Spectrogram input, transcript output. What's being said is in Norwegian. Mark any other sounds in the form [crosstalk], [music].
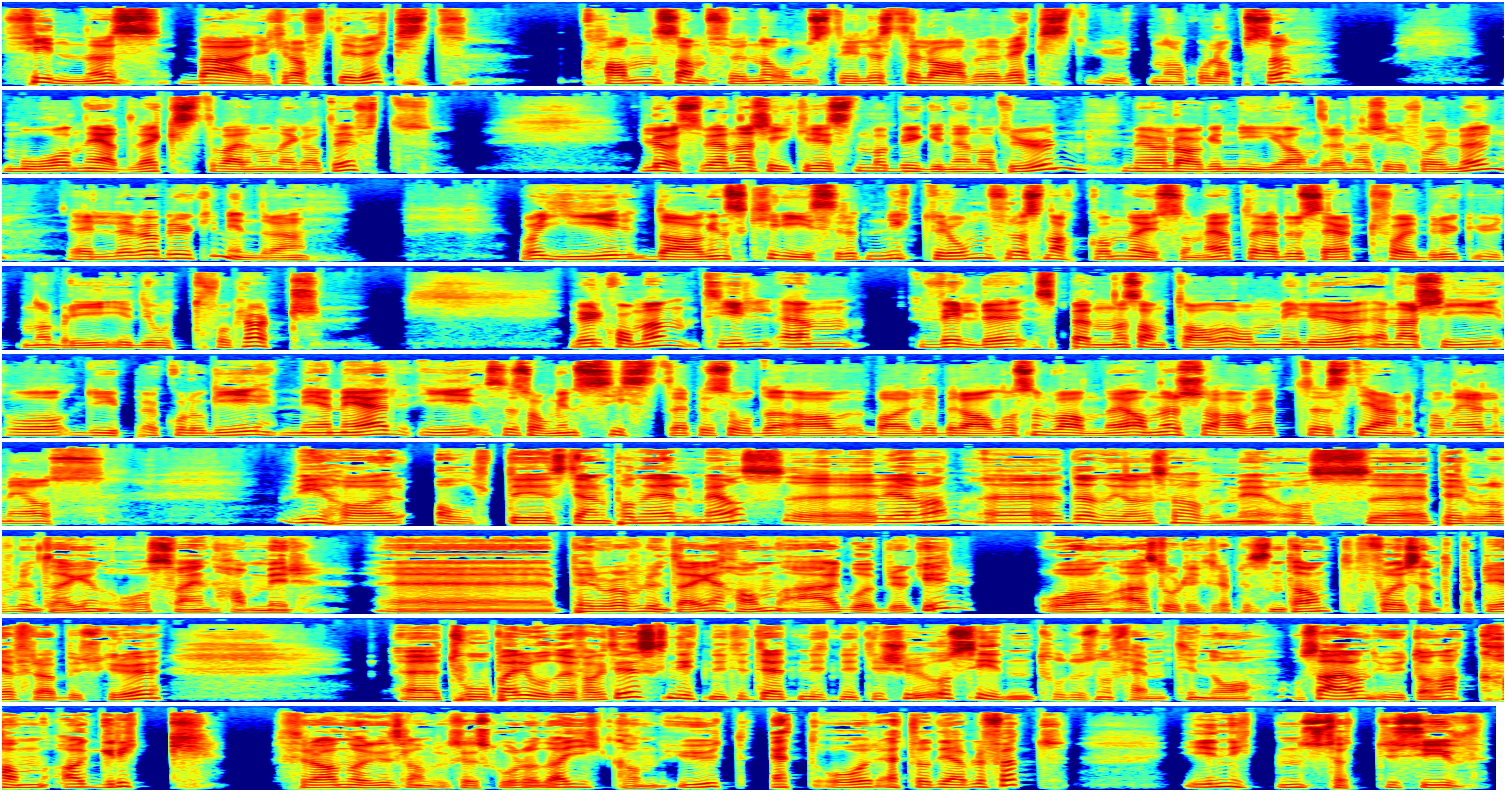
Finnes bærekraftig vekst? Kan samfunnet omstilles til lavere vekst uten å kollapse? Må nedvekst være noe negativt? Løser vi energikrisen med å bygge ned naturen, med å lage nye og andre energiformer, eller ved å bruke mindre? Og gir dagens kriser et nytt rom for å snakke om nøysomhet og redusert forbruk uten å bli idiotforklart? Velkommen til en veldig spennende samtale om miljø, energi og dypøkologi med mer i sesongens siste episode av Bar Liberal. Og som vanlig, Anders, så har vi et stjernepanel med oss. Vi har alltid stjernepanel med oss, Viermann. Denne gangen så har vi med oss Per Olaf Lundteigen og Svein Hammer. Per Olaf Lundteigen han er gårdbruker, og han er stortingsrepresentant for Senterpartiet fra Buskerud. To perioder, faktisk. 1993 til 1997, og siden 2005 til nå. Og så er han utdanna can.agric fra Norges landbrukshøgskole, og da gikk han ut ett år etter at jeg ble født, i 1977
